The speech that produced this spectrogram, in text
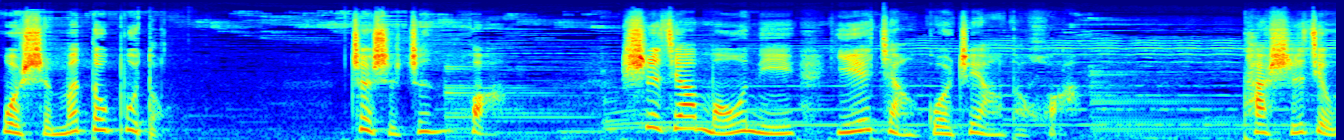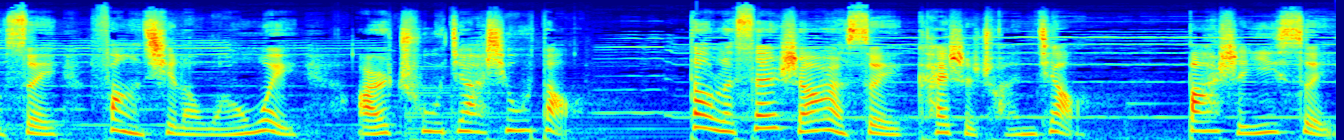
我什么都不懂。”这是真话。释迦牟尼也讲过这样的话。他十九岁放弃了王位而出家修道，到了三十二岁开始传教，八十一岁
